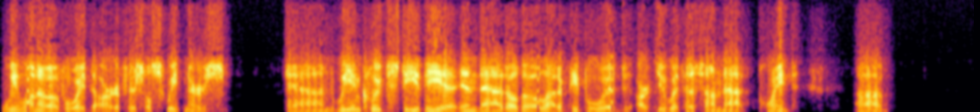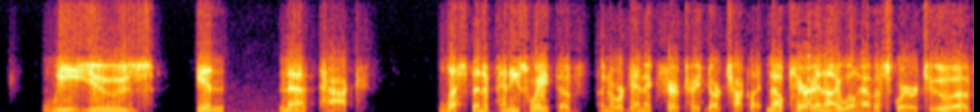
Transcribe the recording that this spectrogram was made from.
we want to avoid the artificial sweeteners. And we include stevia in that, although a lot of people would argue with us on that point. Uh, we use in that pack less than a penny's weight of an organic fair trade dark chocolate. Now, Kara and I will have a square or two of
